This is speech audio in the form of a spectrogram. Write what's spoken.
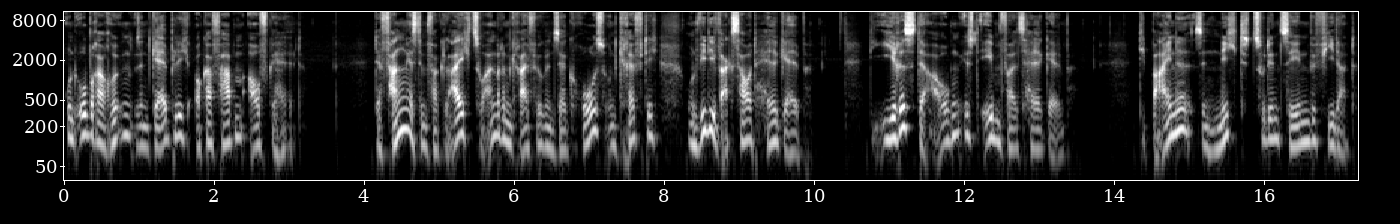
und oberer Rücken sind gelblich-ockerfarben aufgehellt. Der Fang ist im Vergleich zu anderen Greifvögeln sehr groß und kräftig und wie die Wachshaut hellgelb. Die Iris der Augen ist ebenfalls hellgelb. Die Beine sind nicht zu den Zähnen befiedert.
